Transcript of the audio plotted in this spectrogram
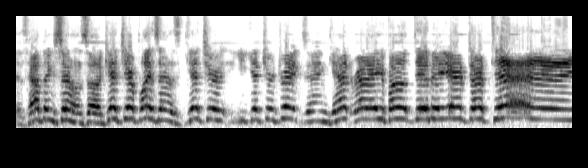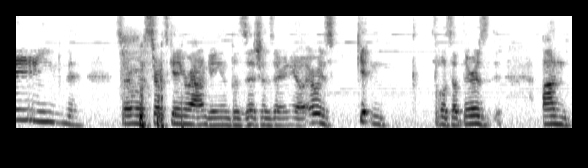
is happening soon. So get your places, get your you get your drinks, and get ready for to be entertained. So everyone starts getting around, getting in positions, there. You know, everyone's getting close up. There is on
